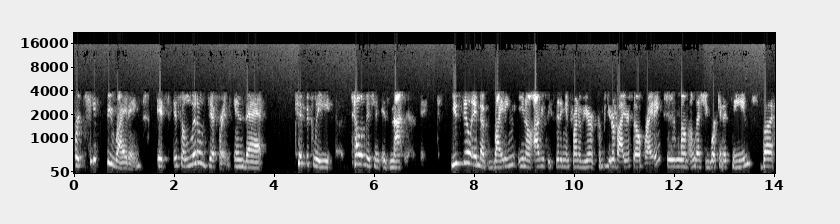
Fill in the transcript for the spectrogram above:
for TV writing, it's it's a little different in that typically television is not. You still end up writing, you know, obviously sitting in front of your computer by yourself writing, Mhm. um, unless you work in a team. But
